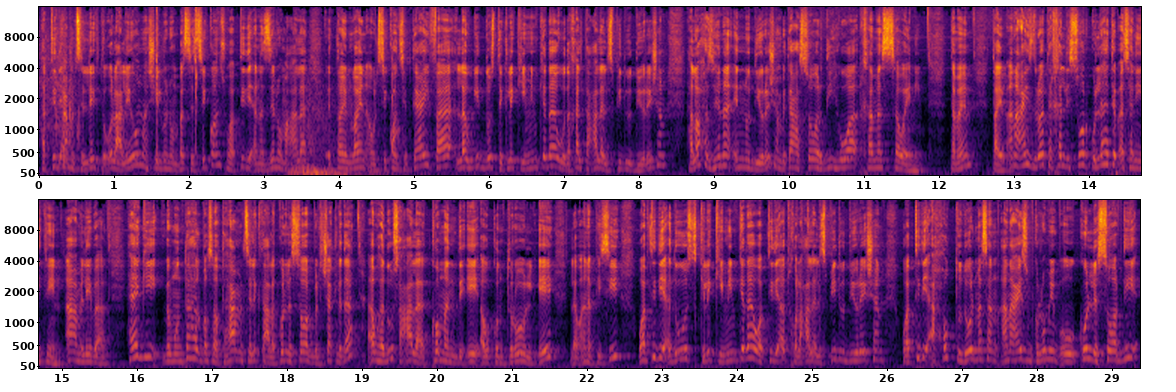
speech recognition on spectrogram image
هبتدي اعمل select أقول عليهم هشيل منهم بس ال sequence وهبتدي انزلهم على ال timeline أو ال sequence بتاعي. فلو جيت دوست click يمين كده ودخلت على ال speed وال duration هلاحظ هنا انه ال duration بتاع الصور دي هو خمس ثواني. تمام؟ طيب أنا عايز دلوقتي اخلي الصور كلها تبقى ثانيتين. اعمل إيه بقى؟ هاجي بمنتهى البساطة هعمل select على كل الصور بالشكل ده أو هدوس على command A أو control A لو أنا PC وابتدي ادوس click يمين كده وابتدي ادخل على ال speed وال duration وابتدي أحط دول مثلا أنا عايزهم كلهم يبقوا كل الصور دي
